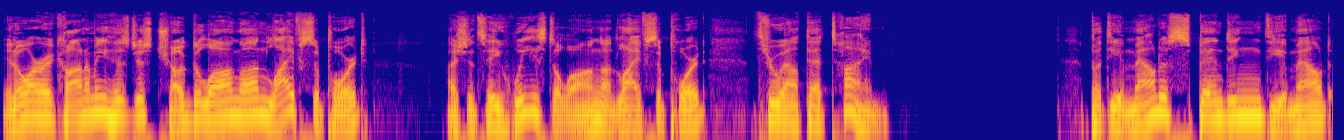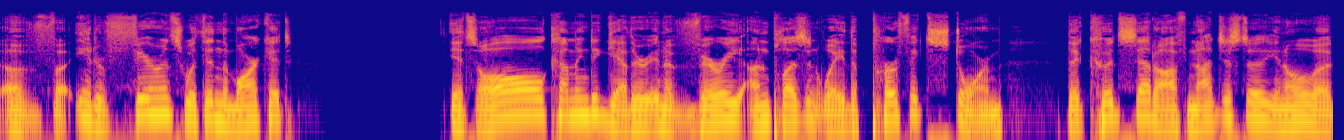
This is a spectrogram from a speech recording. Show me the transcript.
you know, our economy has just chugged along on life support. I should say wheezed along on life support throughout that time. But the amount of spending, the amount of uh, interference within the market, it's all coming together in a very unpleasant way, the perfect storm that could set off not just a, you know, a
